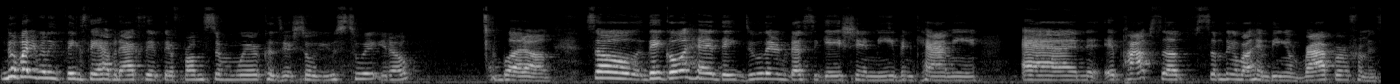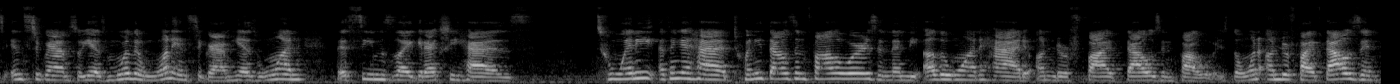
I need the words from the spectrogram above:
nobody really thinks they have an accent if they're from somewhere because they're so used to it, you know. But um, so they go ahead, they do their investigation, Nev and Kamie, and it pops up something about him being a rapper from his Instagram. So he has more than one Instagram. He has one that seems like it actually has 20 i think it had 20,000 followers and then the other one had under 5,000 followers the one under 5,000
